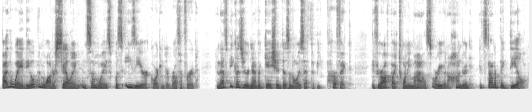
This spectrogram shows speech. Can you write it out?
By the way, the open water sailing, in some ways, was easier according to Rutherford, and that's because your navigation doesn't always have to be perfect. If you're off by 20 miles, or even 100, it's not a big deal,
